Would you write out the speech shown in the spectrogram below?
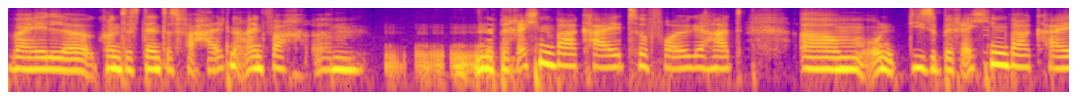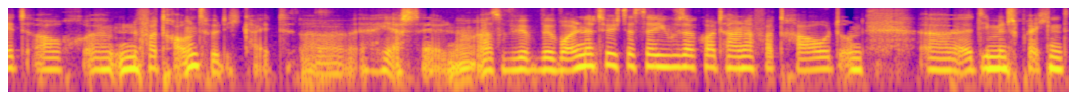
weil äh, konsistentes Verhalten einfach ähm, eine Berechenbarkeit zur Folge hat und diese Berechenbarkeit auch äh, eine Vertrauenswürdigkeit herstellt. Ne? Also wir, wir wollen natürlich, dass der User Cortana vertraut und dementsprechend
